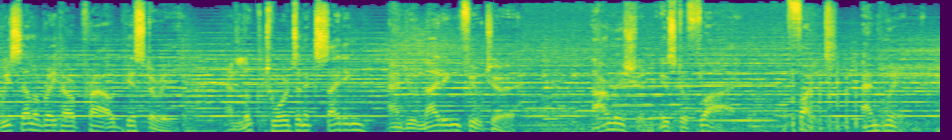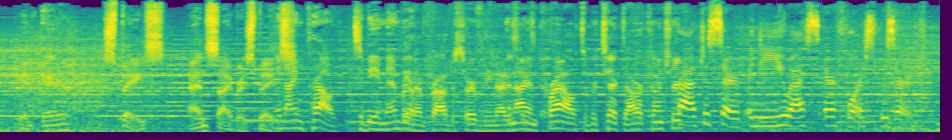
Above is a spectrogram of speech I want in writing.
We celebrate our proud history and look towards an exciting and uniting future. Our mission is to fly, fight, and win in air, space, and cyberspace. And I'm proud to be a member. And I'm proud to serve in the United And States. And I am proud to protect our country. Proud to serve in the U.S. Air Force Reserve.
